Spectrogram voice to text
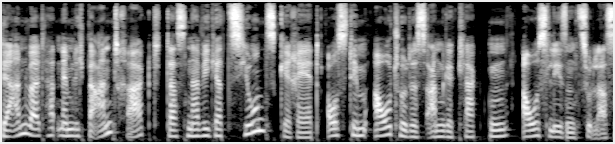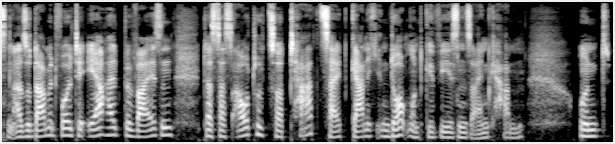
Der Anwalt hat nämlich beantragt, das Navigationsgerät aus dem Auto des Angeklagten auslesen zu lassen. Also damit wollte er halt beweisen, dass das Auto zur Tatzeit gar nicht in Dortmund gewesen sein kann. Und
